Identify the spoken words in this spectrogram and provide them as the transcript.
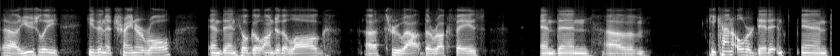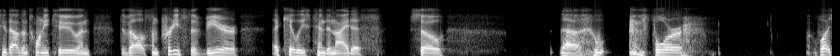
Uh, usually he's in a trainer role, and then he'll go under the log uh, throughout the ruck phase. And then um, he kind of overdid it in, in 2022 and developed some pretty severe Achilles tendonitis. So uh, for what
